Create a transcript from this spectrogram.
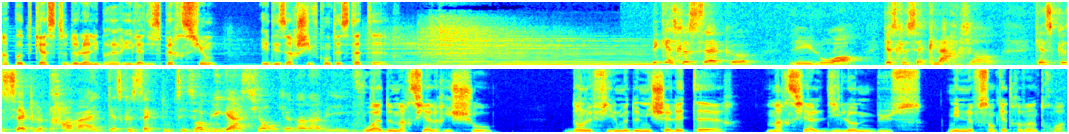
Un podcast de la librairie La Dispersion et des archives contestataires. Mais qu'est-ce que c'est que les lois? Qu'est-ce que c'est que l'argent? Qu'est-ce que c'est que le travail? Qu'est-ce que c'est que toutes ces obligations qu'il y a dans la vie? Voix de Martial Richaud dans le film de Michel Ether, Martial dit l'homme bus, 1983.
